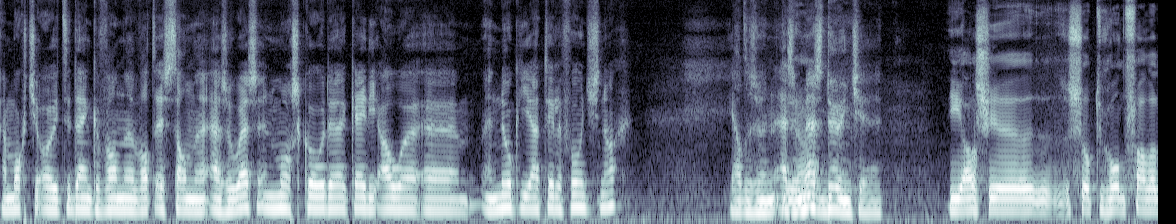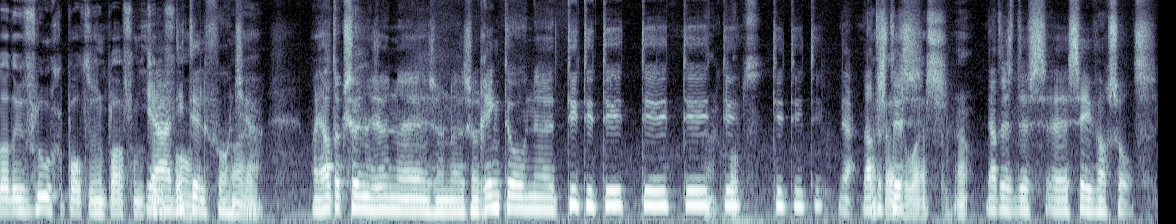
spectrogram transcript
En mocht je ooit denken van eh, wat is dan eh, SOS in morsecode, ken je die oude eh, Nokia telefoontjes nog? Die hadden zo'n Ja. sms-deuntje. Die als je ze op de grond vallen dat de vloer kapot is in plaats van de Ja, telefoon. die telefoontje. Oh, ja. ja. Maar je had ook zo'n zo'n eh, zo'n eh, zo'n ringtoon. eh, tuut, tuut, tuut, tuut, tuut, Ja. Ja, dat is dus, SOS. Ja. dat is dus eh Save Our Souls.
